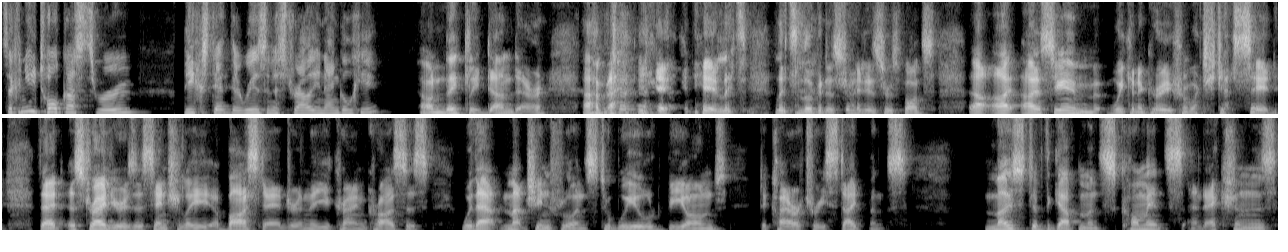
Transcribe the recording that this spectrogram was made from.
So, can you talk us through the extent there is an Australian angle here? Oh, neatly done, Darren. Um, yeah, yeah. Let's let's look at Australia's response. Uh, I, I, assume we can agree from what you just said that Australia is essentially a bystander in the Ukraine crisis, without much influence to wield beyond declaratory statements. Most of the government's comments and actions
